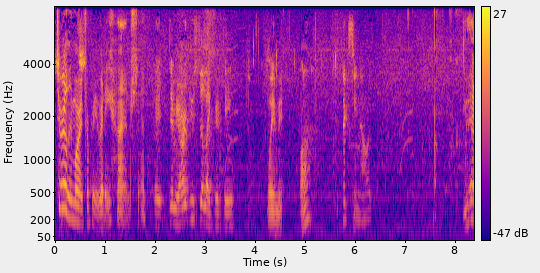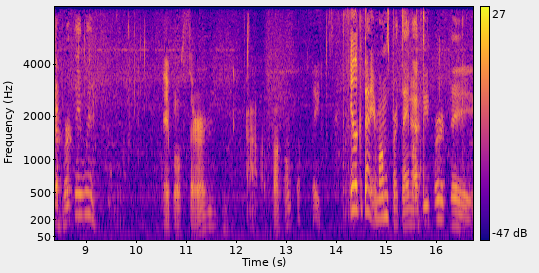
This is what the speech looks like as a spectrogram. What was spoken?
too early morning for puberty. I understand. Wait, Jimmy, aren't you still like 15? What do you mean? What? 16 now. You had a birthday when? April 3rd? Ah, fuck. Oh, hey, Hey, look at that. Your mom's birthday month. happy birthday!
